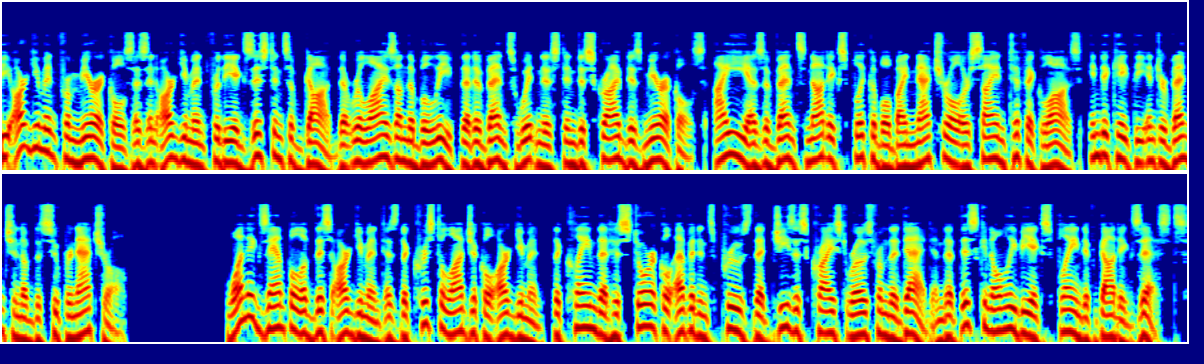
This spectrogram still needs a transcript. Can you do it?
The argument from miracles is an argument for the existence of God that relies on the belief that events witnessed and described as miracles, i.e. as events not explicable by natural or scientific laws, indicate the intervention of the supernatural. One example of this argument is the Christological argument, the claim that historical evidence proves that Jesus Christ rose from the dead and that this can only be explained if God exists.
